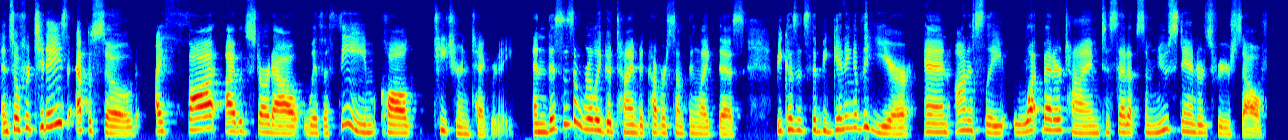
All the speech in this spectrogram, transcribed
And so for today's episode, I thought I would start out with a theme called teacher integrity. And this is a really good time to cover something like this because it's the beginning of the year. And honestly, what better time to set up some new standards for yourself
